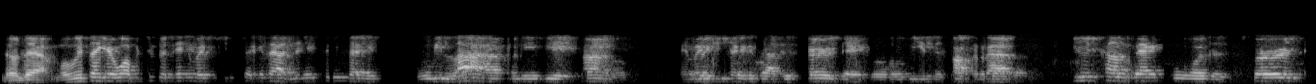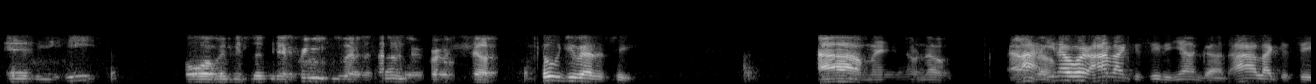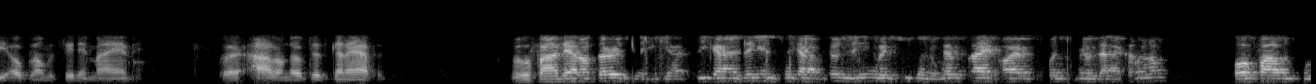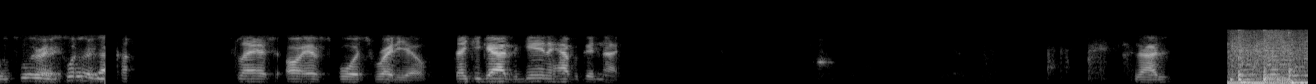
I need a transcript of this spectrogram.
No doubt. Well, we thank everyone for tuning in. Make sure you check us out next Tuesday. We'll be live for the NBA Finals. And make sure you check us out this Thursday where we'll be talking about a huge comeback for the Spurs and the Heat, or we'll be looking at preview of the Thunder versus Celtics. Who would you rather see? Ah man, I don't know. I don't I, know. you know what? I like to see the young guns. I like to see Oklahoma City and Miami, but I don't know if that's gonna happen. We'll find out on Thursday. You guys, see you guys again. Take the opportunity to click on the website, rfsportsradio.com, or follow us on Twitter at twitter.com slash rfsportsradio. Thank you guys again, and have a good night. Just-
